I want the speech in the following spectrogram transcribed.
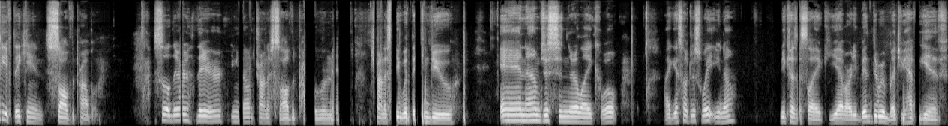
see if they can solve the problem. So they're there, you know, trying to solve the problem and trying to see what they can do. And I'm just sitting there like, well, I guess I'll just wait, you know? Because it's like, yeah, I've already been through it, but you have to give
